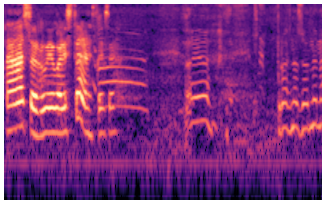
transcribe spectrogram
हाँसहरू उयो गरेस् त हाँस्दैछ प्रश्न सोध्नु न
